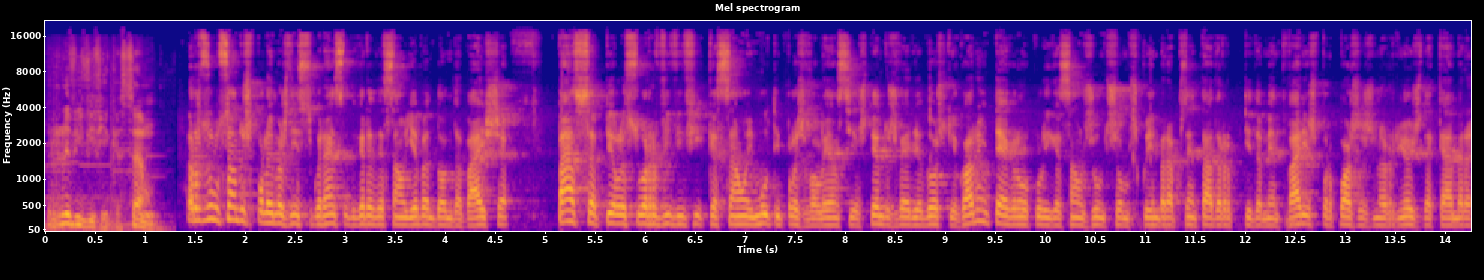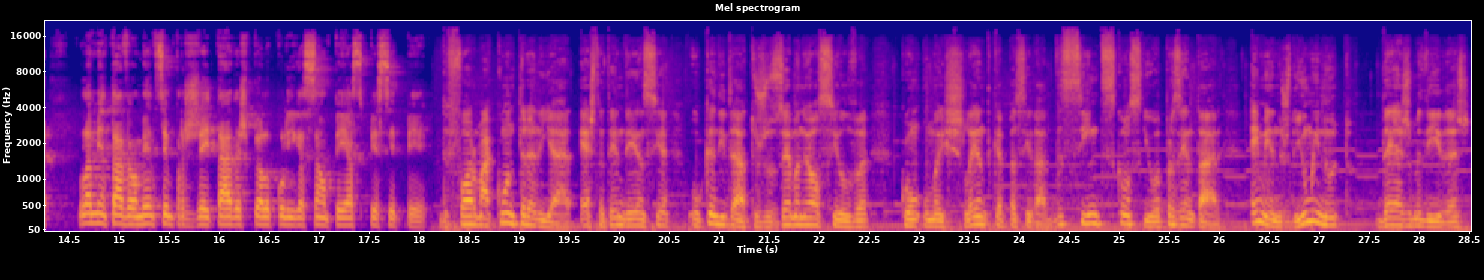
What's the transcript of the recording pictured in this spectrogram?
revivificação. A resolução dos problemas de insegurança, degradação e abandono da Baixa passa pela sua revivificação em múltiplas valências, tendo os vereadores que agora integram a coligação Juntos Somos Coimbra apresentado repetidamente várias propostas nas reuniões da Câmara, lamentavelmente sempre rejeitadas pela coligação PS-PCP. De forma a contrariar esta tendência, o candidato José Manuel Silva, com uma excelente capacidade de síntese, conseguiu apresentar, em menos de um minuto, 10 medidas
